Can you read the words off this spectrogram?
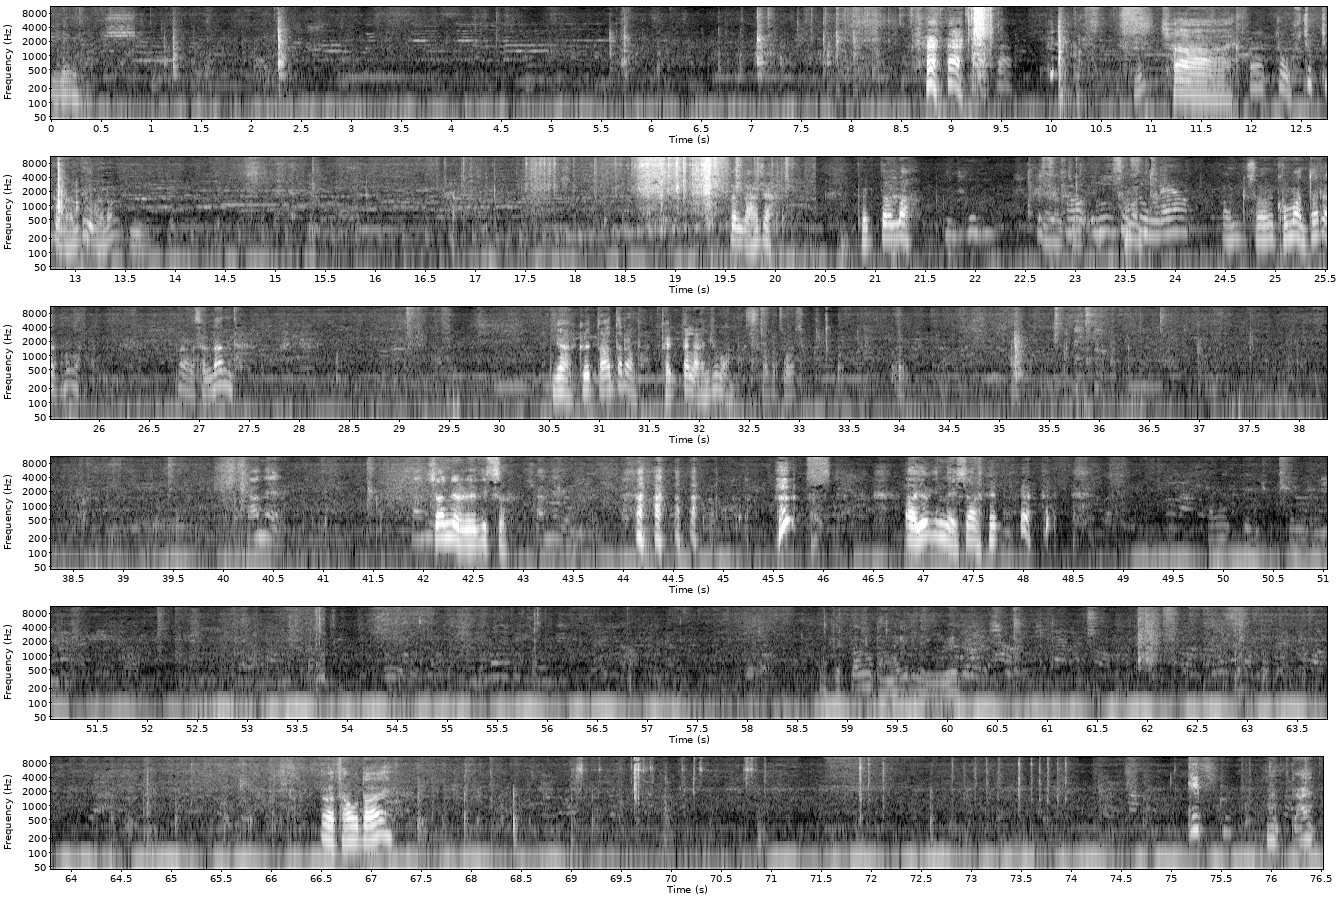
이거는 뭐, 씨. 자, 좀 후적지근한데 이거는. 달러 하자. 100달러. Ini susu leo. 선 그만 둬라 그만. 낭설난다. 야, 그것도 하더라. 100달러 안 주면 뭐. 써봐, 써봐, 써봐. 샤넬. 샤넬 어디 있어? 아, 여기 있네, 샤넬. 야, 아이,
